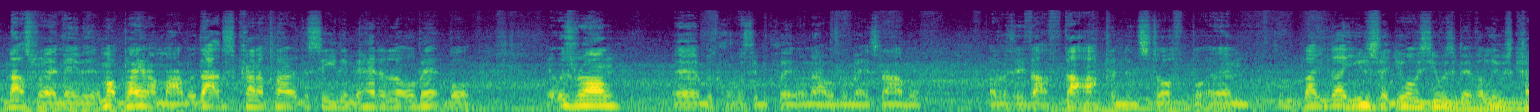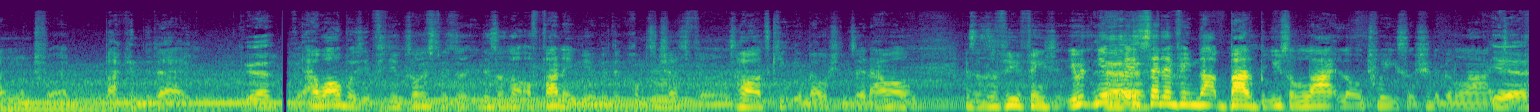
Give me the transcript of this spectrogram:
And that's where maybe I'm not blaming on Matt, but that just kind of planted the seed in my head a little bit. But it was wrong. Um, obviously we cleared it up now. We're good mates now, but obviously that that happened and stuff. But um, like like you said, you obviously was a bit of a loose cannon on Twitter back in the day. Yeah. How old was it for you? Because obviously there's a, lot of fan in you when it comes to Mm. Chesterfield, and it's hard to keep the emotions in. How old? Because there's a few things you, you Yeah. haven't really said anything that bad, but you used to like little tweets that shouldn't have been liked. Yeah.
